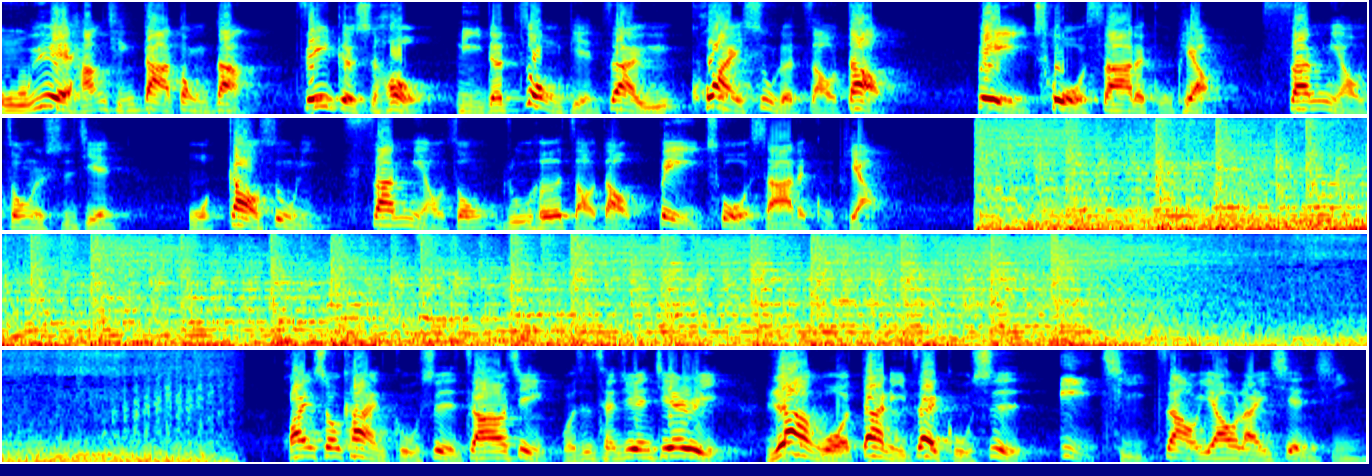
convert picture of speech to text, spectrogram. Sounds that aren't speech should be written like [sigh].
五月行情大动荡，这个时候你的重点在于快速的找到被错杀的股票。三秒钟的时间，我告诉你，三秒钟如何找到被错杀的股票。欢迎收看股市照妖镜，我是程序员 Jerry，让我带你在股市一起照妖来现行。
